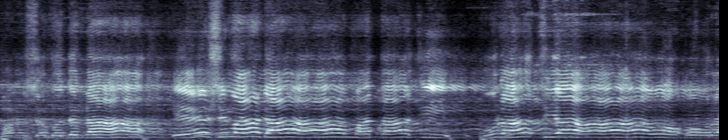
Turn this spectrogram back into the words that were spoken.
પણ શબ્દના કેશ માડા માતાજી પુરા થયા ઓરા.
